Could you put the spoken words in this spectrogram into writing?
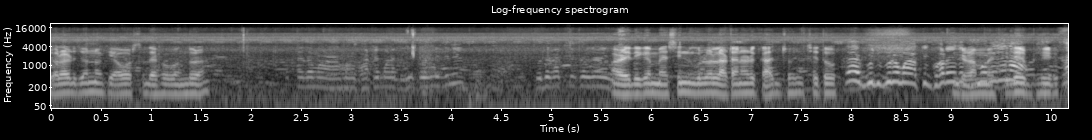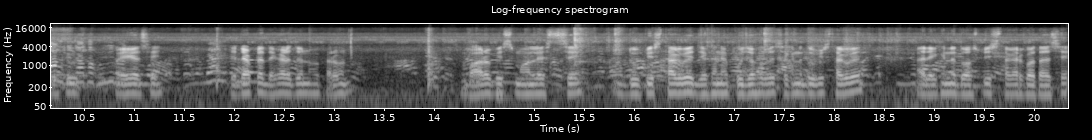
জলের জন্য কি অবস্থা দেখো বন্ধুরা। আর এদিকে মেশিনগুলো লাটানোর কাজ চলছে তো গ্রামবাসীদের ভিড় প্রচুর হয়ে গেছে। এটা একটা দেখার জন্য কারণ বারো পিস মাল এসছে দু পিস থাকবে যেখানে পুজো হবে সেখানে দু পিস থাকবে আর এখানে দশ পিস থাকার কথা আছে।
